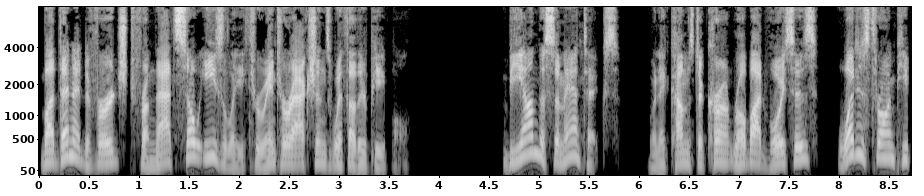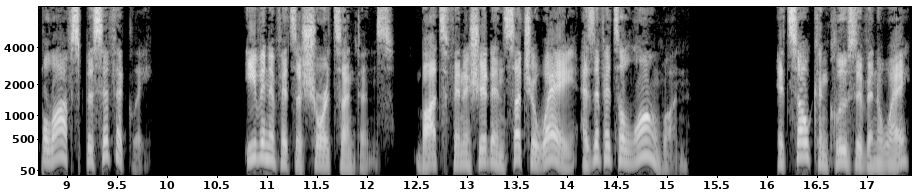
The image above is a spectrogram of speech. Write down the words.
but then it diverged from that so easily through interactions with other people. Beyond the semantics, when it comes to current robot voices, what is throwing people off specifically? Even if it's a short sentence, bots finish it in such a way as if it's a long one. It's so conclusive in a way,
